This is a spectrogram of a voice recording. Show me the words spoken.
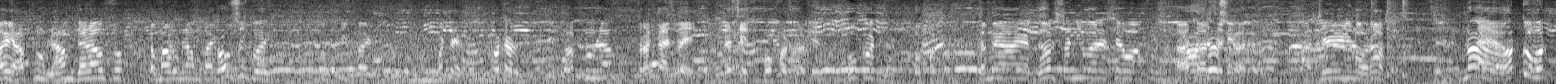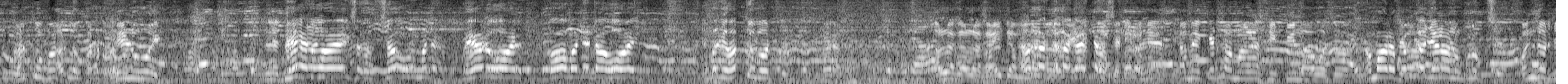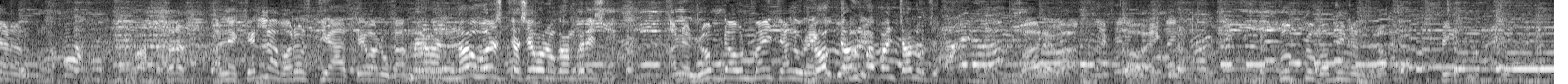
ભાઈ આપનું નામ જણાવશો? તમારું નામ ભાઈ? કૌશિકભાઈ. કૌશિકભાઈ પટેલ. પટેલ. આપનું નામ? પ્રકાશભાઈ રસીદ ખોખરદર ખોખરદર ખોખરદર તમે આ દર શનિવારે સેવા આપો છો? હા દર શનિવારે. આ શેરડીનો રસ. ના, હરતું ભરતું હરતું ભરતું ભરતું. હોય. એટલે ભેળ હોય માટે ભેળ હોય ઓ બટેટા હોય. એ બધું હતું બરાબર અલગ અલગ આઈટમ અલગ અલગ આઈટમ. અને તમે કેટલા માણસની ટીમ આવો છો? અમારે પંદર જણાનું ગ્રુપ છે. પંદર જણાનું ગ્રુપ સરસ. અને કેટલા વર્ષથી આ સેવાનું કામ અમે કરો છો? નવ વર્ષ ત્યાં સેવાનું કામ કરી છીએ. અને લોકડાઉનમાં ચાલુ રાખ્યું લોકડાઉનમાં પણ ચાલુ છે વારે વાહ. ખૂબ ખૂબ અભિનંદન થેન્ક યુ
